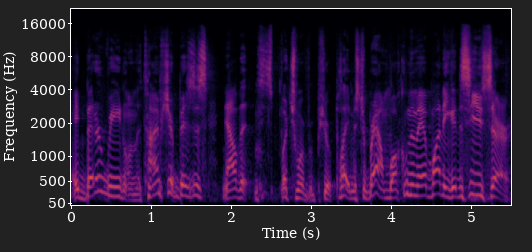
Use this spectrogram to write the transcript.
a better read on the timeshare business now that it's much more of a pure play. Mr. Brown, welcome to Mad Money. Good to see you, sir.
